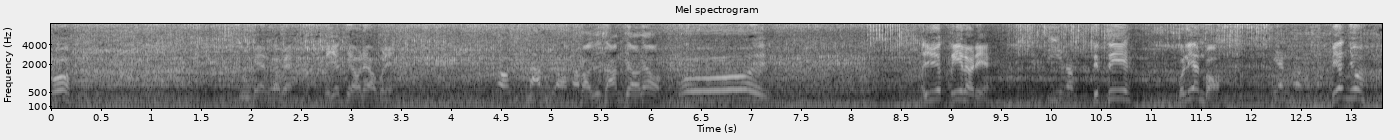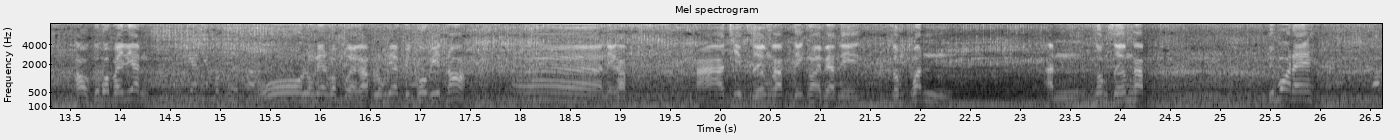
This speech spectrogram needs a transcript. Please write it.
โอ้ดูแม่นครับแม่ไปยักเที่ยวแล้วมาเนี่ยสองสิบสามเดียวครับบ่าวที่สามเที่ยวแล้ว โอ้ยอายุยักปีแล้วเนี่ยสิบสี่ครับสิบสี่บ่เรียนบ่ เรียนครับเรียนอยู่ เอ้าคือบ่ไปเรียน เรียนยังไม่เปิดครับโอ้ โรงเรียนมาเปิดครับ โรงเรียนเป็นโควิดเนาะเออนี่ครับ หาอาชีพเสริมครับเด็กน้อยแบบนี้ สมควรอันส่งเสริมครับ อยู่มอใดครับ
